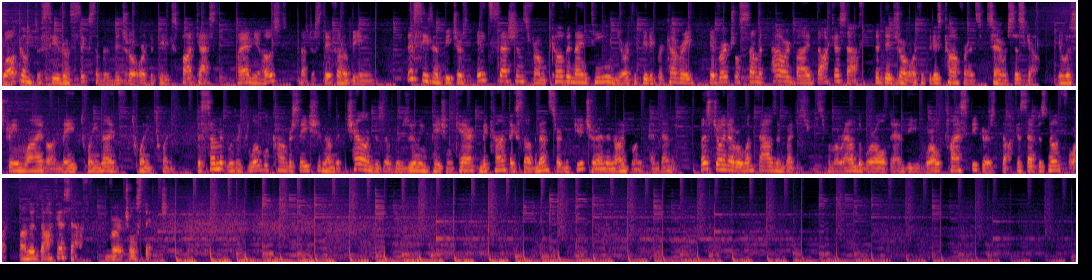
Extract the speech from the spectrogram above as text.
Welcome to season six of the Digital Orthopedics Podcast. I am your host, Dr. Stefano Bini. This season features eight sessions from COVID 19, the orthopedic recovery, a virtual summit powered by DocSF, the Digital Orthopedics Conference, San Francisco. It was streamed live on May 29th, 2020. The summit was a global conversation on the challenges of resuming patient care in the context of an uncertain future and an ongoing pandemic. Let's join over 1,000 registrants from around the world and the world class speakers DocSF is known for on the DocSF virtual stage.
